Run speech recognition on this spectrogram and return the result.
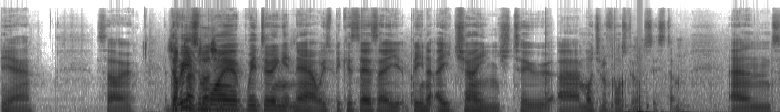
Yeah. So the reason why we're doing it now is because there's a been a change to uh, modular force field system, and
